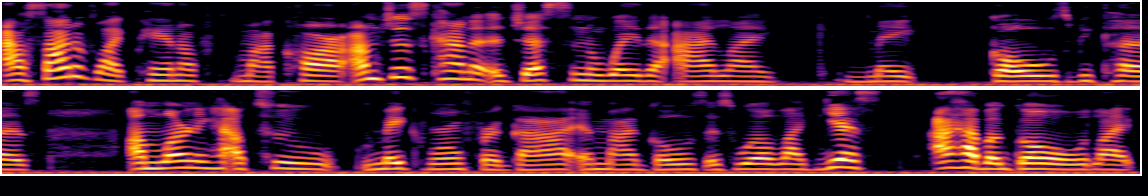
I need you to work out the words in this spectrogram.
outside of like paying off my car, I'm just kind of adjusting the way that I like make goals because I'm learning how to make room for God in my goals as well. Like, yes, I have a goal, like,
